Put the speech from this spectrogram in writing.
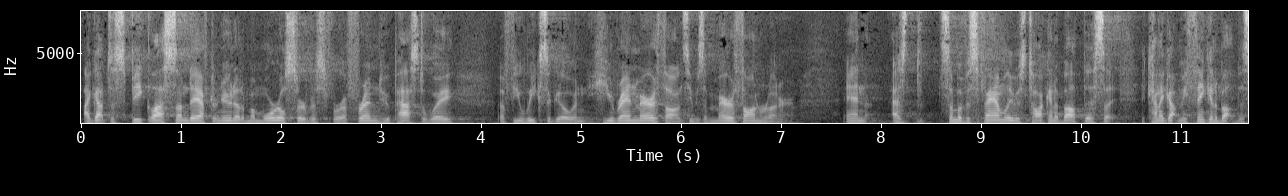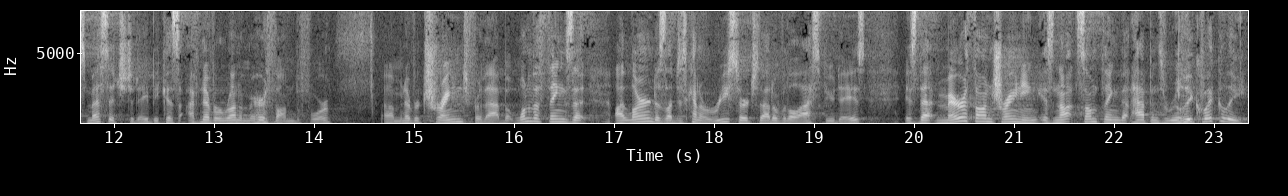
I got to speak last Sunday afternoon at a memorial service for a friend who passed away a few weeks ago, and he ran marathons. He was a marathon runner. And as some of his family was talking about this, it kind of got me thinking about this message today because I've never run a marathon before. Um, never trained for that. But one of the things that I learned as I just kind of researched that over the last few days is that marathon training is not something that happens really quickly.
